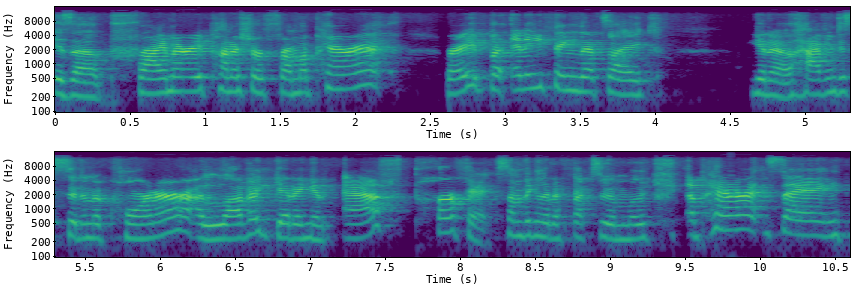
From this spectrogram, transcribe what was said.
is a primary punisher from a parent right? But anything that's like you know having to sit in a corner i love it. Getting an f perfect. Something that affects you emotionally a parent saying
